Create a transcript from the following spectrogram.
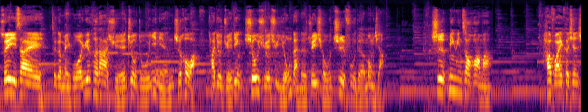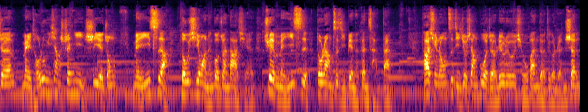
所以在这个美国约克大学就读一年之后啊，他就决定休学，去勇敢地追求致富的梦想。是命运造化吗？哈弗艾克先生每投入一项生意事业中，每一次啊都希望能够赚大钱，却每一次都让自己变得更惨淡。他形容自己就像过着溜溜球般的这个人生，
